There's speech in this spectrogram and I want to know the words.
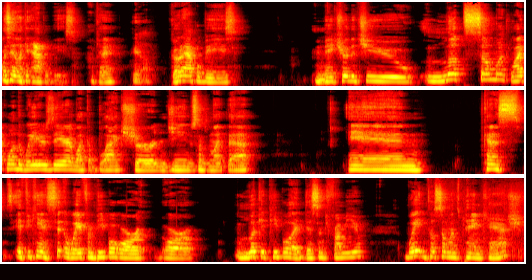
let's say like an Applebee's. Okay, Yeah. go to Applebee's. Make sure that you look somewhat like one of the waiters there, like a black shirt and jeans or something like that. And kind of, if you can't sit away from people or, or look at people at distance from you, wait until someone's paying cash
